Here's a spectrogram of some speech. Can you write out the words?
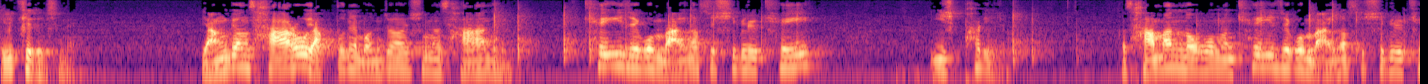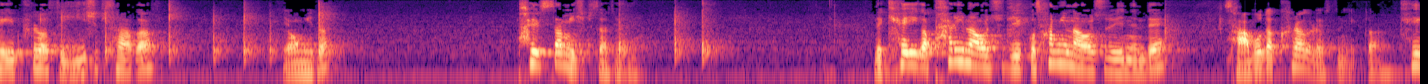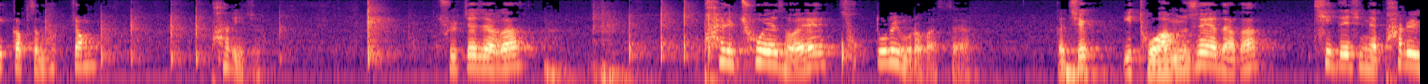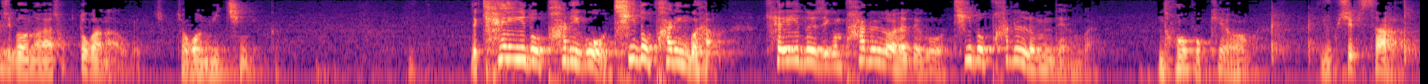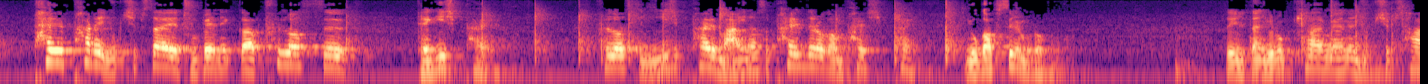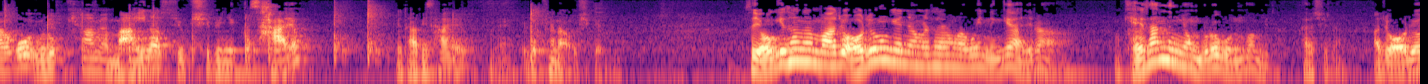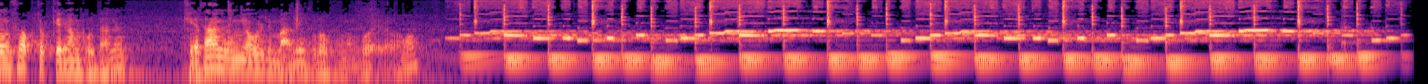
이렇게 되시네. 양변 4로 약분을 먼저 하시면 4는 K제곱 마이너스 11K 28이죠. 4만 넣어보면 K제곱 마이너스 11K 플러스 24가 0이다? 83, 24 되네. 근데 K가 8이 나올 수도 있고 3이 나올 수도 있는데 4보다 크라 그랬으니까 K 값은 확정 8이죠. 출제자가 8초에서의 속도를 물어봤어요. 그러니까 즉, 이 도함수에다가 t 대신에 8을 집어넣어야 속도가 나오겠죠. 저건 위치니까. 근데 k도 8이고 t도 8인 거야. k도 지금 8을 넣어야 되고 t도 8을 넣으면 되는 거야. 복해요. 64. 8, 8에 64의 2배니까 플러스 128. 플러스 28 마이너스 8 들어가면 88. 요 값을 물어본 거. 그래서 일단 이렇게 하면은 64고 이렇게 하면 마이너스 60이니까 4요? 답이 4예요. 네, 이렇게 나오시겠네요. 그래서 여기서는 뭐 아주 어려운 개념을 사용하고 있는 게 아니라 계산 능력 물어보는 겁니다. 사실은 아주 어려운 수학적 개념보다는 계산 능력을 좀 많이 물어보는 거예요.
